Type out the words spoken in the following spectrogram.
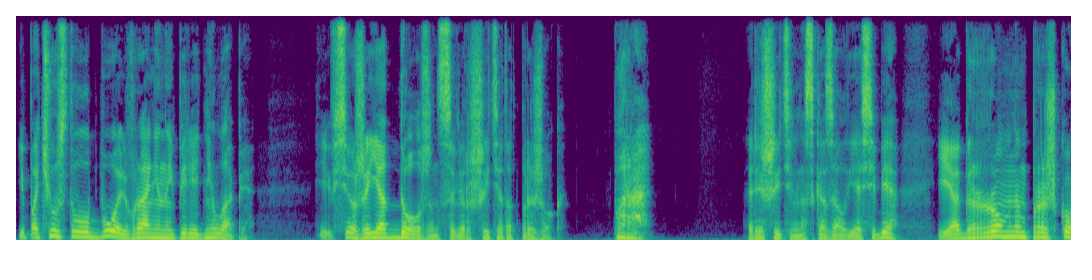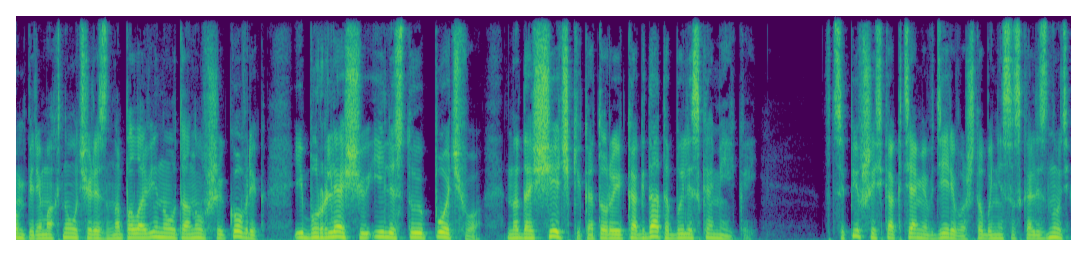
и почувствовал боль в раненой передней лапе. И все же я должен совершить этот прыжок. Пора. Решительно сказал я себе и огромным прыжком перемахнул через наполовину утонувший коврик и бурлящую илистую почву на дощечке, которые когда-то были скамейкой. Вцепившись когтями в дерево, чтобы не соскользнуть,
